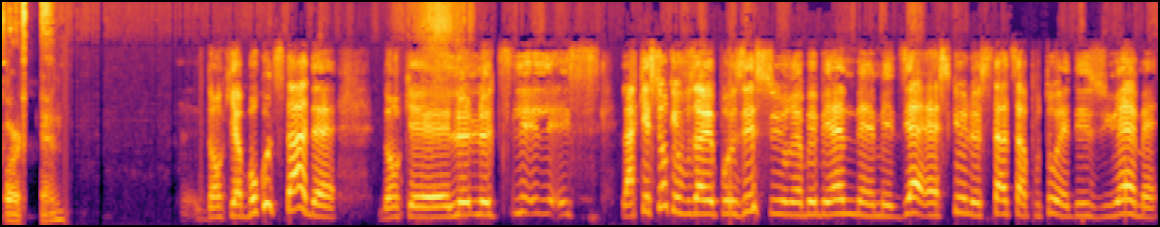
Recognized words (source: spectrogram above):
Portland. Donc, il y a beaucoup de stades. Donc, le, le, la question que vous avez posée sur BBN Media, est-ce que le stade Saputo est désuet? Mais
